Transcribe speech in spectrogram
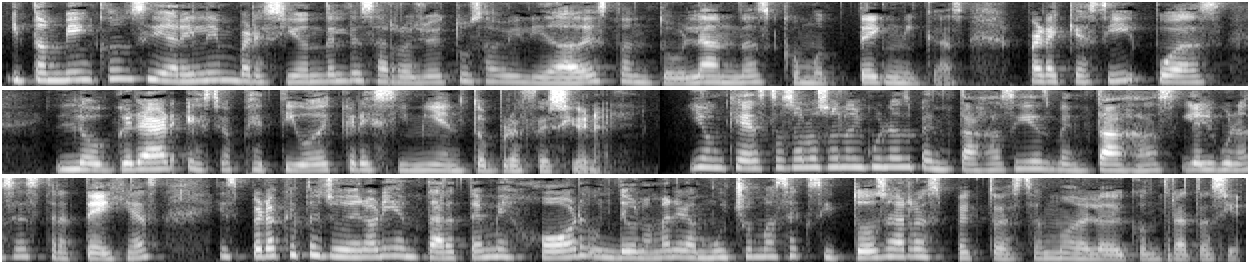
Y también considera la inversión del desarrollo de tus habilidades tanto blandas como técnicas para que así puedas lograr este objetivo de crecimiento profesional. Y aunque estas solo son algunas ventajas y desventajas y algunas estrategias, espero que te ayuden a orientarte mejor de una manera mucho más exitosa respecto a este modelo de contratación.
